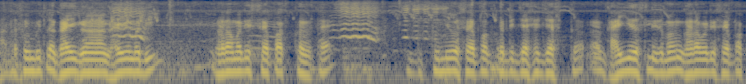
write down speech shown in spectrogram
आता सुमितला घाई घा घाईमध्ये घरामध्ये स्वयंपाक करत आहे चुलीवर स्वयंपाक करते जास्तीत जास्त. घाई असली तर मग घरामध्ये स्वयंपाक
